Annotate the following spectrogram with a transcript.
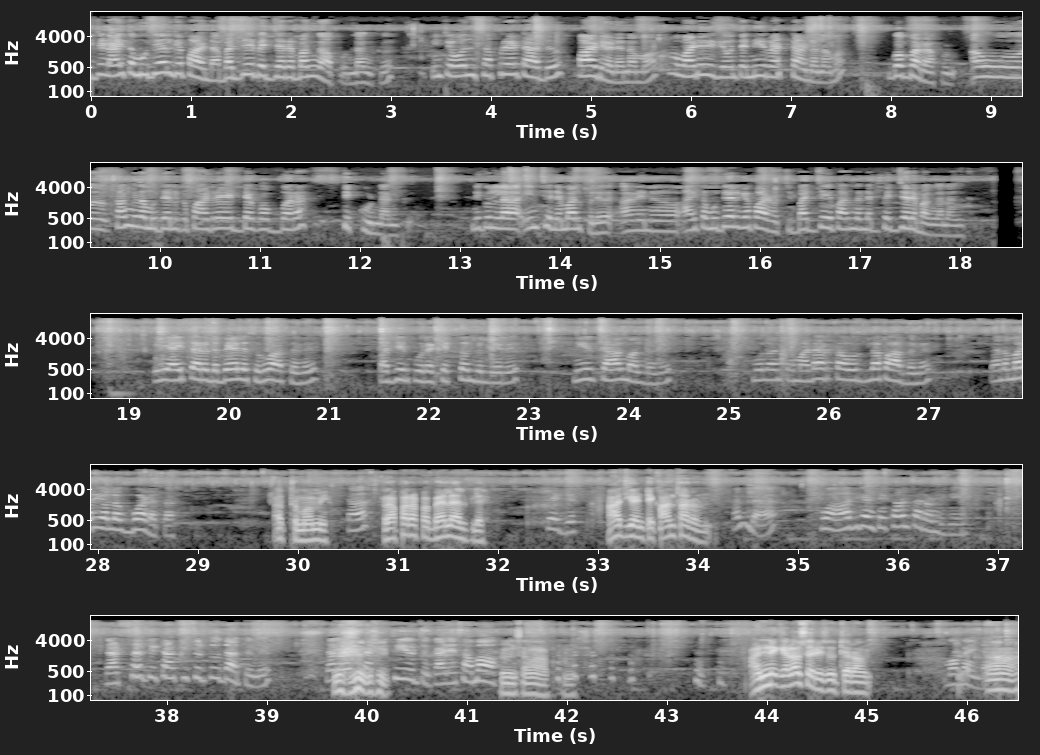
ಇದನ್ನ ಆಯ್ತ ಮುದೇಲ್ಗೆ ಪಾಂಡ, ಬಜ್ಜೆ ಬೆಜ್ಜರೆ ಬಂಗ ಹಾಪುಂಡು ನಂಕ್ ಇಂಚೆ ಒಂದು ಸಪ್ರೇಟ್ ಆದ ಪಾಡ್ಯಾಡ ನಮ್ಮ. ವಡೆಗೆ ಒಂತೆ ನೀರು ರಟ್ಟಾಂಡ ನಮ್ಮ. ಗೊಬ್ಬರ ಹಾಪುಂಡು ಅವು ಕಂಗದ ಮುದೇಲ್ಗೆ ಪಾಡ್ರೆ ಎಡ್ಡೆ ಗೊಬ್ಬರ ತಿಕ್ಕುಂಡು ನಂಕ್ ನಿಗುಲ್ಲ ಇಂಚೆನೆ ಮಲ್ಪುಲೆ, ಅವೇನು ಐತ ಮುದೇಲ್ಗೆ ಪಾಡೋಚಿ ಬಜ್ಜೆ ಪರ್ನಂಡೆ ಪೆಜ್ಜರೆ ಬಂಗ ನಂಗೆ. ಈ ಐತಾರದ ಬೇಳೆ ಶುರು ಆತಂಡು ಬಜ್ಜಿರ್ ಪೂರ ಕೆತ್ತೊಂದು ನೀರು ಚಾಲ್ ಮಲ್ದಳು ಮೂಲಂತ ಮಡಾರ್ತಾ ಉರ್ದ್ಲ ಪಾರ್ದಳು ನನ್ನ ಮರಿಯೊಳಗೆ ಬೋಡತ್ತ ಅತ್ತು ಮಮ್ಮಿ. ರಪ ರಪ ಬೇಲೆ ಅಲ್ಪ್ಲೆ. ಆಜ್ ಗಂಟೆ ಕಾಂತಾರ ಅಂದ? ಓ ಆರು ಗಂಟೆ ಕಾಂತಾರ ಅವನಿಗೆ ರಡ್ ಸರ್ತಿ ಟಾಕಿ ಸುರ್ತುದಾತಳು ನಾನು ತೀರ್ತು ಕಡೆ ಸಮ ಹ್ಞೂ ಸಮ ಅಣ್ಣೆ ಕೆಲವು ಸರಿ ತೂತಾರ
